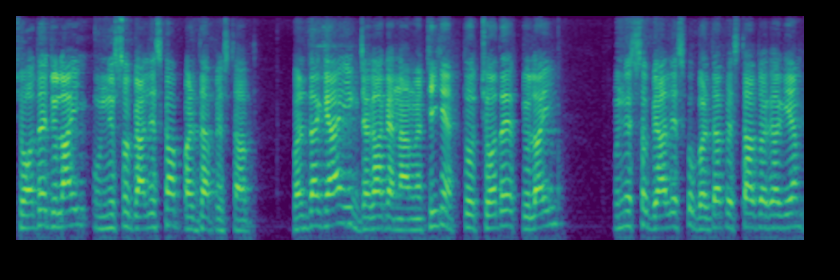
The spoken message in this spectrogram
चौदह जुलाई 1942 का बर्दा प्रस्ताव। बर्दा क्या है? एक जगह का नाम है, ठीक है? तो चौदह जुलाई 1942 को बर्दा प्रस्ताव रखा गया।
